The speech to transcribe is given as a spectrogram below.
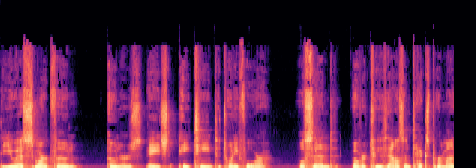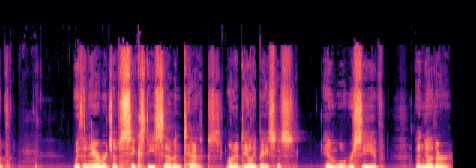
The U.S. smartphone owners aged 18 to 24 will send over 2,000 texts per month with an average of 67 texts on a daily basis and will receive another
